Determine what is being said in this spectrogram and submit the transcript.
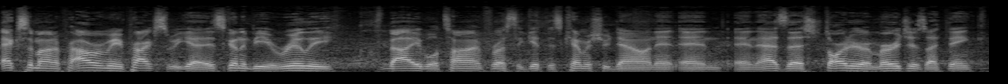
X amount of however many practices we get, it's going to be a really valuable time for us to get this chemistry down. And, and, and as the starter emerges, I think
